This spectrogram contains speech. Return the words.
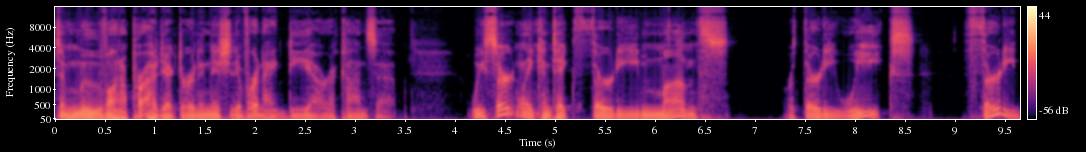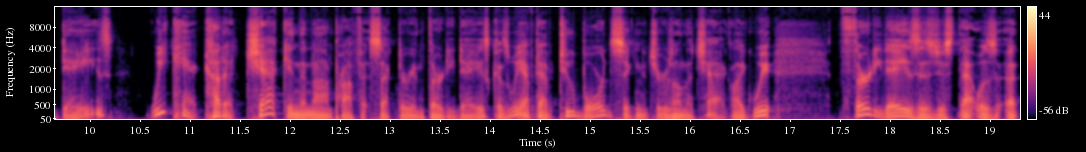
to move on a project or an initiative or an idea or a concept. We certainly can take 30 months or 30 weeks, 30 days. We can't cut a check in the nonprofit sector in 30 days because we have to have two board signatures on the check. Like we 30 days is just that was a,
